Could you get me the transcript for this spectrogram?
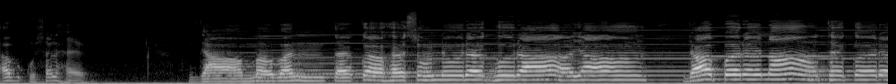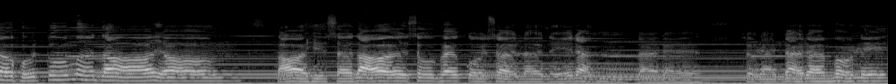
अब कुशल है। जामवंत कह सुन रघुराया जा पर नाथ करहु तुम दाया। ताहि सदा शुभ कुशल निरंतर सुर नर मुनि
